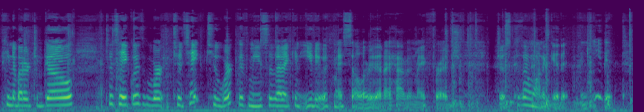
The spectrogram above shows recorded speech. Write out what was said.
peanut butter to go to take with work to take to work with me so that I can eat it with my celery that I have in my fridge just because I want to get it and eat it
